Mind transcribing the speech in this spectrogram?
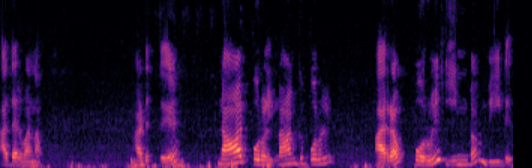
அதர்வனம். அடுத்து நாற்பொருள் நான்கு பொருள் அறம் பொருள் இன்பம் வீடு.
